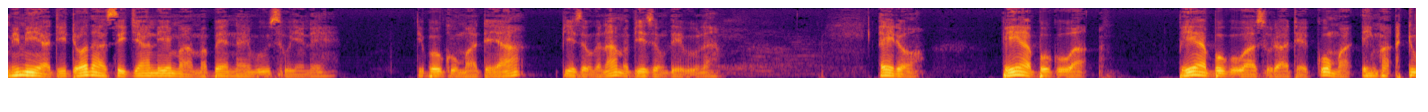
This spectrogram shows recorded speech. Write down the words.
မိမိကဒီဒေါသစိတ်ကြမ်းလေးမှမပယ်နိုင်ဘူးဆိုရင်လေဒီပုဂ္ဂိုလ်မှာတရား ပြည့်စုံသလားမပြည့်စုံသေးဘူးလားအဲ့တော့ဘေးကပုဂ္ဂိုလ်ကဘေးကပုဂ္ဂိုလ်ကဆိုတာတဲ့ကို့မှာအိမ်မှာအတူ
